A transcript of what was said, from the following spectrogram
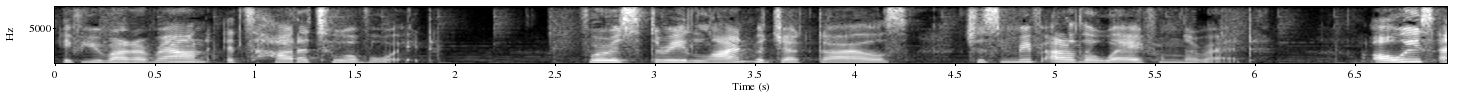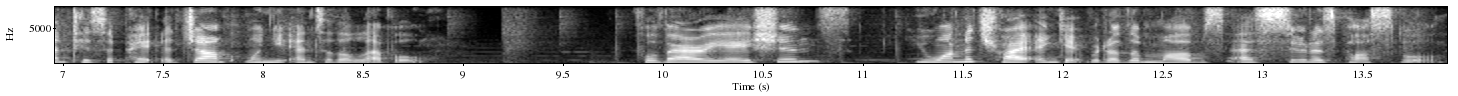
If you run around, it's harder to avoid. For his three line projectiles, just move out of the way from the red. Always anticipate a jump when you enter the level. For variations, you want to try and get rid of the mobs as soon as possible,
